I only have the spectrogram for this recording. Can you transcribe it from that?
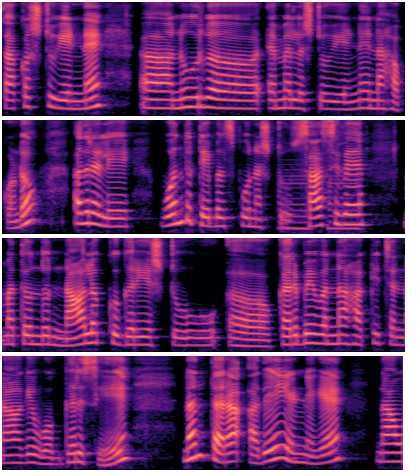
ಸಾಕಷ್ಟು ಎಣ್ಣೆ ನೂರು ಎಂ ಎಲ್ ಅಷ್ಟು ಎಣ್ಣೆಯನ್ನು ಹಾಕ್ಕೊಂಡು ಅದರಲ್ಲಿ ಒಂದು ಟೇಬಲ್ ಸ್ಪೂನಷ್ಟು ಸಾಸಿವೆ ಮತ್ತೊಂದು ನಾಲ್ಕು ಗರಿಯಷ್ಟು ಕರಿಬೇವನ್ನು ಹಾಕಿ ಚೆನ್ನಾಗಿ ಒಗ್ಗರಿಸಿ, ನಂತರ ಅದೇ ಎಣ್ಣೆಗೆ ನಾವು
